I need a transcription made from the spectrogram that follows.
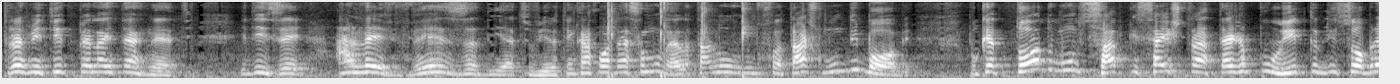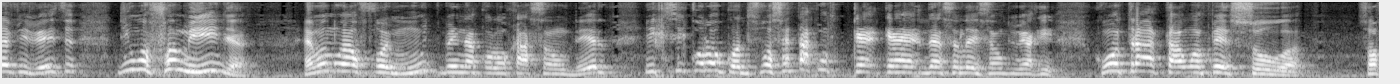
transmitido pela internet, e dizer a leveza de Edson Vieira, tem que acordar essa mulher, ela está no, no fantástico mundo de Bob. Porque todo mundo sabe que isso é estratégia política de sobrevivência de uma família. Emanuel foi muito bem na colocação dele e que se colocou. Disse, você tá com, quer, quer nessa eleição que vem aqui, contratar uma pessoa, só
